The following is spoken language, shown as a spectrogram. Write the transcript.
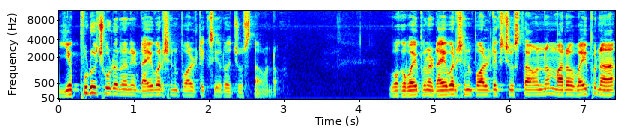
ఎప్పుడూ చూడనని డైవర్షన్ పాలిటిక్స్ ఈరోజు చూస్తూ ఉన్నాం. ఒకవైపున డైవర్షన్ పాలిటిక్స్ చూస్తూ ఉన్నాం మరోవైపున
